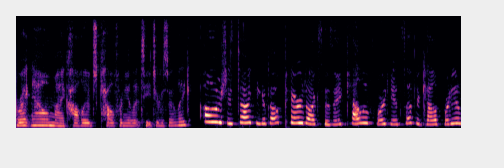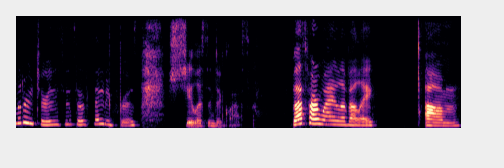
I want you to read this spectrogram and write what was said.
right now my college California lit teachers are like, oh, she's talking about paradoxes in California and Southern California literature. This is so exciting for us. She listened in class. But that's part of why I love LA. Um,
